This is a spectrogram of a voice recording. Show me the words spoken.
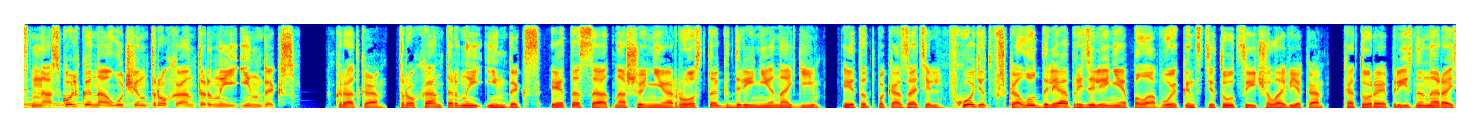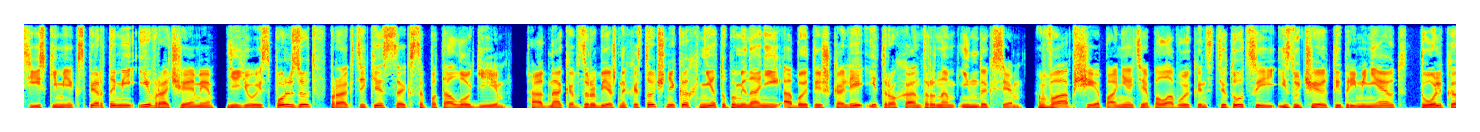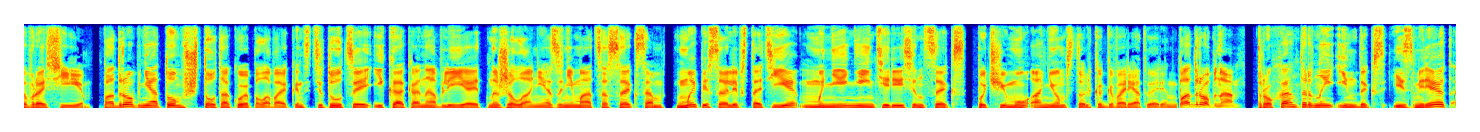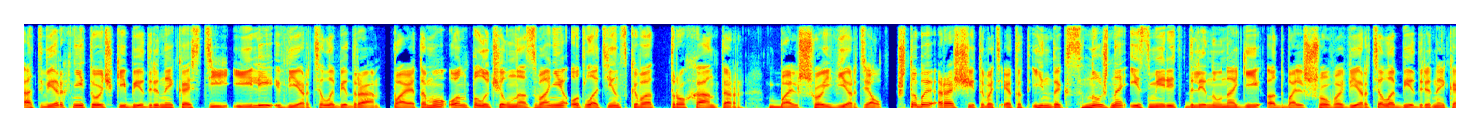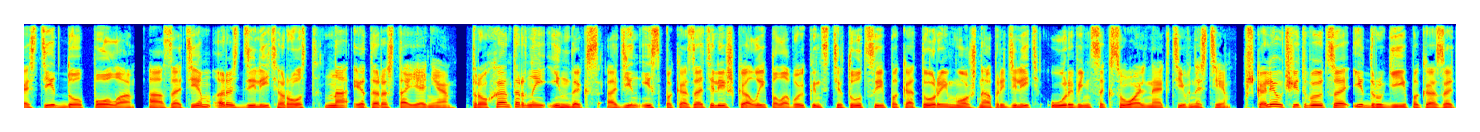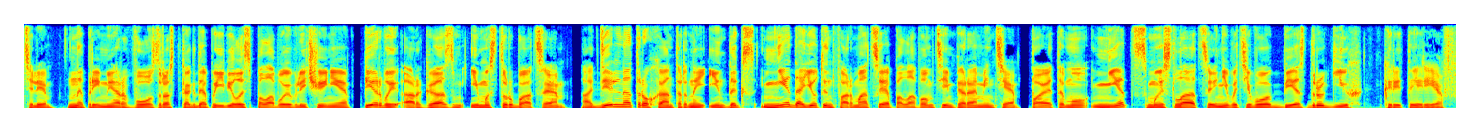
Насколько научен трохантерный индекс? Кратко, трохантерный индекс – это соотношение роста к длине ноги. Этот показатель входит в шкалу для определения половой конституции человека, которая признана российскими экспертами и врачами. Ее используют в практике сексопатологии. Однако в зарубежных источниках нет упоминаний об этой шкале и трохантерном индексе. Вообще понятие половой конституции изучают и применяют только в России. Подробнее о том, что такое половая конституция и как она влияет на желание заниматься сексом, мы писали в статье «Мне не интересен секс. Почему о нем столько говорят?» Подробно. Трохантерный индекс измеряют от верхней точки бедренной кости или вертела бедра. Поэтому он получил название от латинского трохантер – большой вертел. Чтобы рассчитывать этот индекс, нужно измерить длину ноги от большого вертела бедренной кости до пола, а затем разделить рост на это расстояние. Трохантерный индекс – один из показателей шкалы половой конституции, по которой можно определить уровень сексуальной активности. В шкале учитываются и другие показатели, например, возраст, когда появилось половое влечение, первый оргазм и мастурбация. Отдельно трохантерный индекс не дает информации о половом темпераменте, поэтому нет смысла оценивать его без других критериев.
